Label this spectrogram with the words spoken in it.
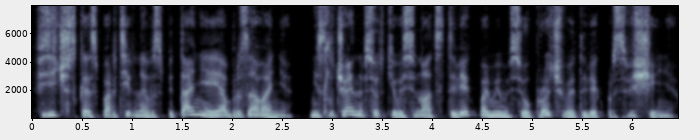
физическое спортивное воспитание и образование. Не случайно все-таки XVIII век, помимо всего прочего, это век просвещения.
